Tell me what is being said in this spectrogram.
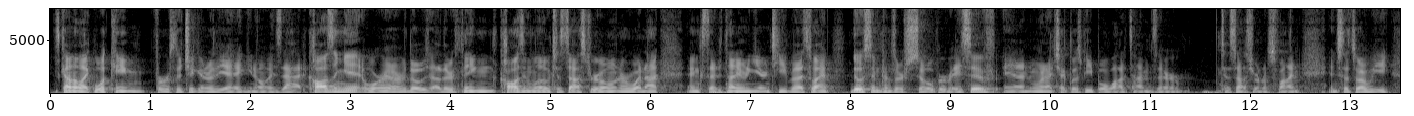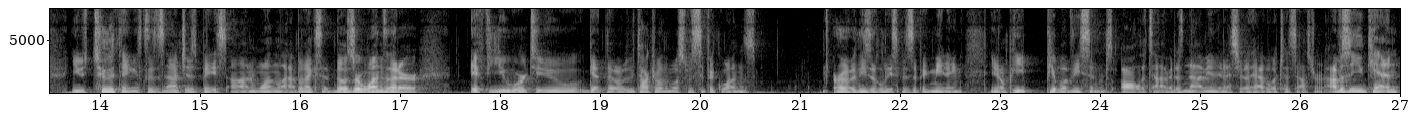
it's kind of like what came first, the chicken or the egg? You know, is that causing it, or are those other things causing low testosterone or whatnot? And said, it's not even guaranteed. But that's why those symptoms are so pervasive. And when I check those people, a lot of times they're testosterone was fine. And so that's why we use two things because it's not just based on one lab. But like I said, those are ones that are, if you were to get those, we talked about the most specific ones or these are the least specific meaning you know pe- people have these symptoms all the time. It does not mean they necessarily have low testosterone. Obviously you can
